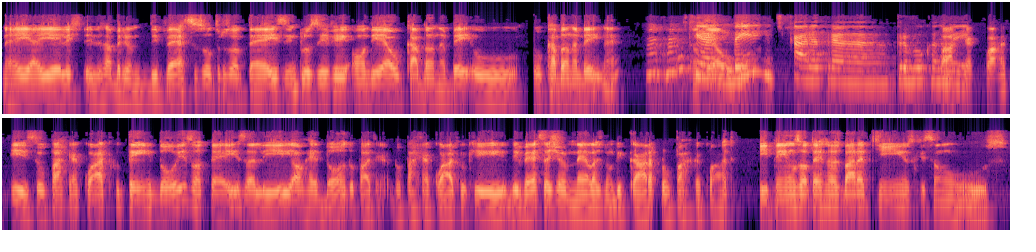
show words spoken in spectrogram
Né? E aí eles, eles abriram diversos outros hotéis, inclusive onde é o Cabana Bay, o, o Cabana Bay, né? Uhum, que é, é bem de cara para o Vulcano parque Aquático, isso, o Parque Aquático tem dois hotéis ali ao redor do parque, do parque Aquático, que diversas janelas dão de cara para o Parque Aquático. E tem uns hotéis mais baratinhos, que são os...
